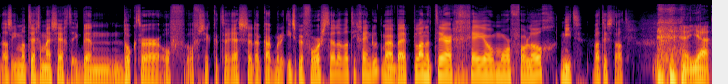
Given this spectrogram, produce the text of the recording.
Als iemand tegen mij zegt ik ben dokter of, of secretaresse, dan kan ik me er iets bij voorstellen wat diegene doet. Maar bij planetair geomorfoloog niet. Wat is dat? ja.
